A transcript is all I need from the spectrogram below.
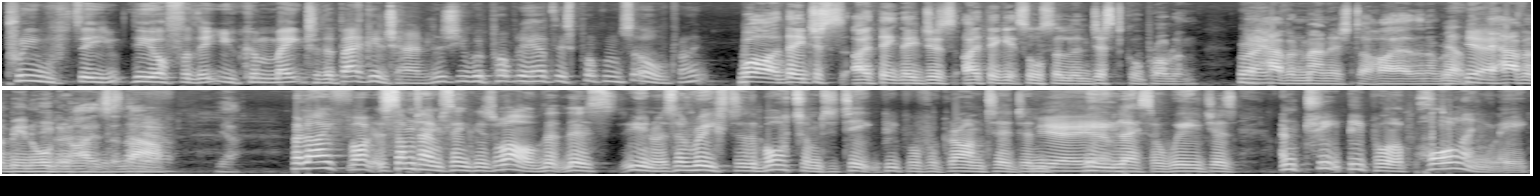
improve the, the offer that you can make to the baggage handlers, you would probably have this problem solved, right? Well, they just. I think they just. I think it's also a logistical problem. Right. They haven't managed to hire the number. No. of Yeah. They haven't been organised enough. staff. Yeah. But I sometimes think as well that there's, you know, it's a race to the bottom to take people for granted and Yeah, pay yeah. lesser wages and treat people appallingly.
